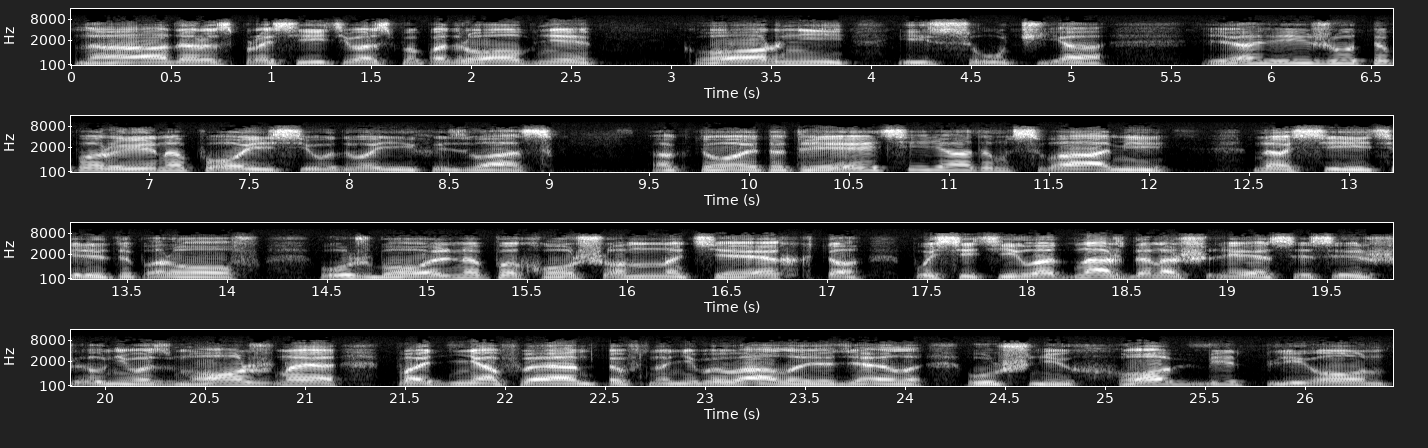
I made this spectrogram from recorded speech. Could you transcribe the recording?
Надо расспросить вас поподробнее. Корни и сучья. Я вижу топоры на поясе у двоих из вас». А кто это третий рядом с вами, носители топоров? Уж больно похож он на тех, кто посетил однажды наш лес и совершил невозможное, подняв энтов на небывалое дело. Уж не хоббит ли он?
